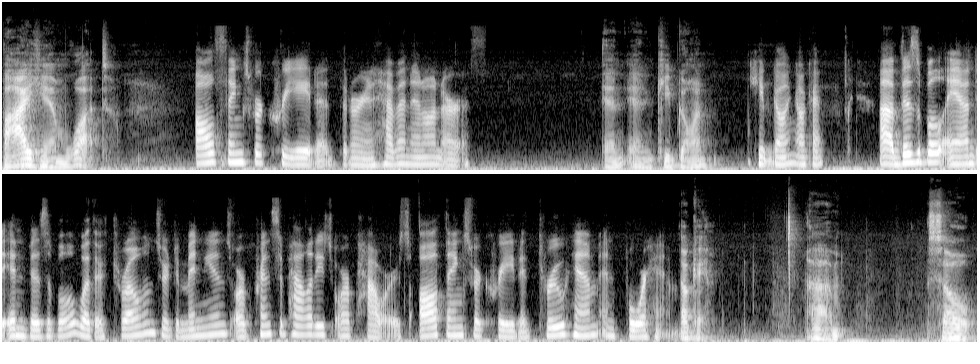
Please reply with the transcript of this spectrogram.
by him what? All things were created that are in heaven and on earth. And and keep going. Keep going. Okay. Uh, visible and invisible, whether thrones or dominions or principalities or powers, all things were created through him and for him. Okay. Um, so,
